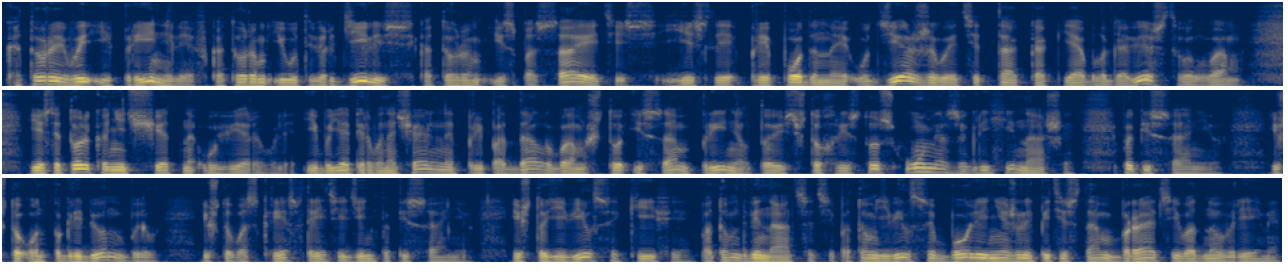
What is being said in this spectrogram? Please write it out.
которое вы и приняли, в котором и утвердились, которым и спасаетесь, если преподанное удерживаете так, как я благовествовал вам, если только нечетно уверовали. Ибо я первоначально преподал вам, что и сам принял, то есть, что Христос умер за грехи наши по Писанию, и что Он погребен был, и что воскрес в третий день по Писанию, и что явился Кифе, потом двенадцать, и потом явился более нежели пятистам братьев в одно время,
